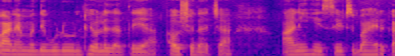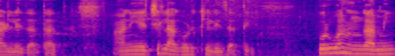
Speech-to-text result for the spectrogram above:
पाण्यामध्ये बुडवून ठेवलं जातं या औषधाच्या आणि हे सीड्स बाहेर काढले जातात आणि याची लागवड केली जाते. पूर्व हंगामी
